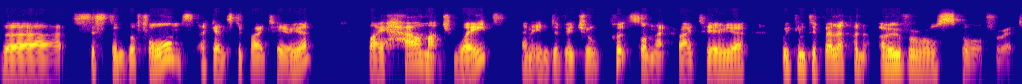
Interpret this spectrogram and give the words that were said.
the system performs against the criteria, by how much weight an individual puts on that criteria, we can develop an overall score for it.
